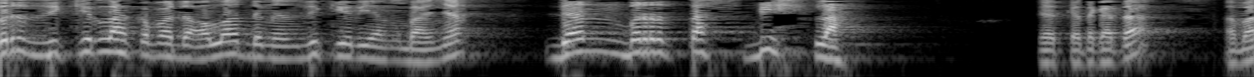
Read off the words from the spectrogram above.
berzikirlah kepada Allah dengan zikir yang banyak dan bertasbihlah." Lihat kata-kata apa?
